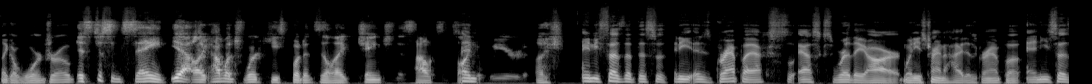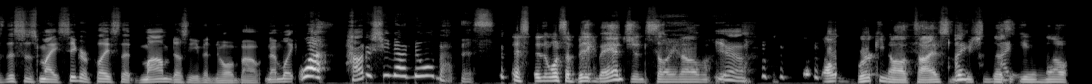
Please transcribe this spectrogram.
like a wardrobe. it's just insane. Yeah, like how much work he's put into like changing his house. It's like And- weird like And he says that this is, and he, his grandpa asks, asks where they are when he's trying to hide his grandpa. And he says, This is my secret place that mom doesn't even know about. And I'm like, what? How does she not know about this? It's, it was a big mansion, so you know, Yeah. all working all the time, so maybe I- she doesn't even know.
